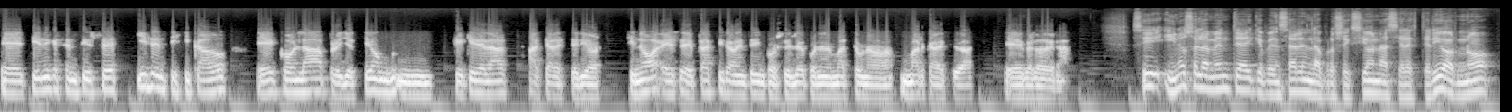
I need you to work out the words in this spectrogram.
tiene que sentirse identificado eh, con la proyección mm, que quiere dar hacia el exterior. Si no, es eh, prácticamente imposible poner en marcha una marca de ciudad eh, verdadera. Sí, y no solamente hay que pensar en la proyección hacia el exterior, ¿no?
